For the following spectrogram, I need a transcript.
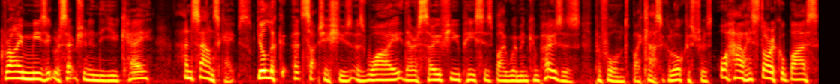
Grime Music Reception in the UK, and soundscapes. You'll look at such issues as why there are so few pieces by women composers performed by classical orchestras, or how historical bias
